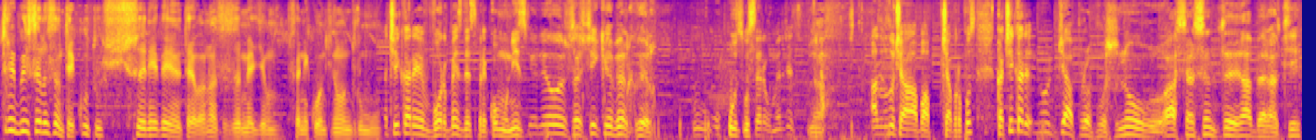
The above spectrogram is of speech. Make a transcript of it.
Trebuie să lăsăm trecutul și să ne vedem treaba noastră, să mergem, să ne continuăm drumul. Cei care vorbesc despre comunism... Eu să știi că eu merg cu el. USR-ul mergeți? Da. Ați văzut ce a, a- ce a propus? Ca cei care... Nu ce a propus, nu, astea sunt eh, aberații,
